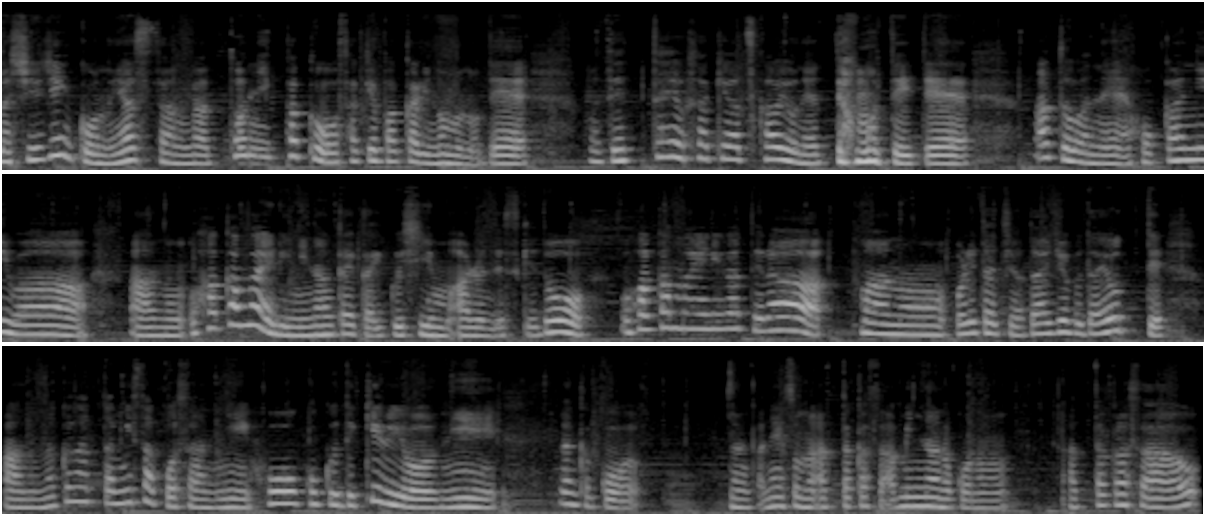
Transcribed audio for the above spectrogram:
まあ、主人公のやすさんがとにかくお酒ばかり飲むので、まあ、絶対お酒は使うよねって思っていてあとはね他にはあのお墓参りに何回か行くシーンもあるんですけどお墓参りがてら、まあ、あの俺たちは大丈夫だよってあの亡くなった美佐子さんに報告できるようになんかこうなんかねそのあったかさみんなのこのあったかさ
